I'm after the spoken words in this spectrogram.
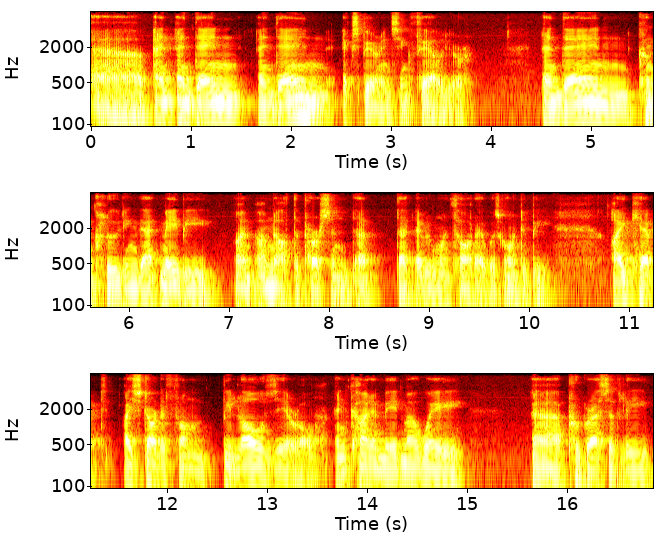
Uh, and and then and then experiencing failure, and then concluding that maybe I'm, I'm not the person that, that everyone thought I was going to be. I kept, I started from below zero and kind of made my way uh, progressively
